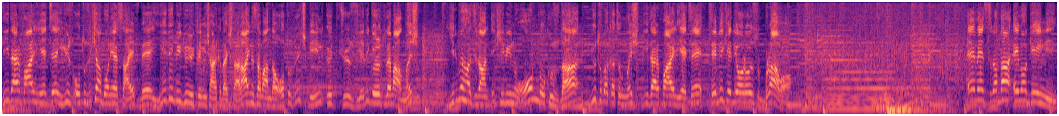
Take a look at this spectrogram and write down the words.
Dider File YT 132 aboneye sahip ve 7 video yüklemiş arkadaşlar. Aynı zamanda 33.307 görüntüleme almış. 20 Haziran 2019'da YouTube'a katılmış Lider Faaliyete tebrik ediyoruz. Bravo. Evet sırada Elo Gaming.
